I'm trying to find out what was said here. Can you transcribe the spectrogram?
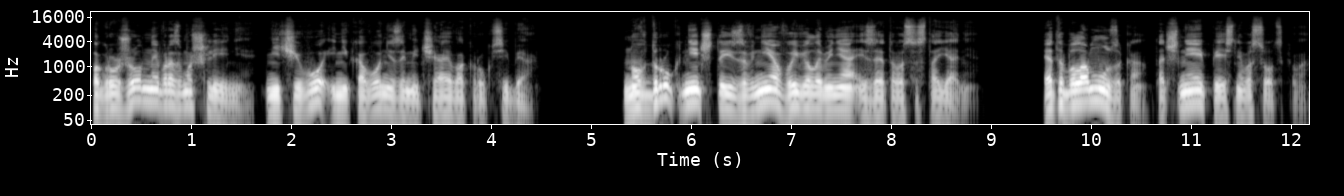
погруженный в размышления, ничего и никого не замечая вокруг себя. Но вдруг нечто извне вывело меня из этого состояния. Это была музыка, точнее, песня Высоцкого.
